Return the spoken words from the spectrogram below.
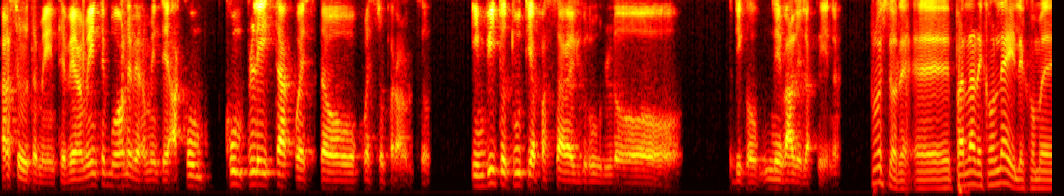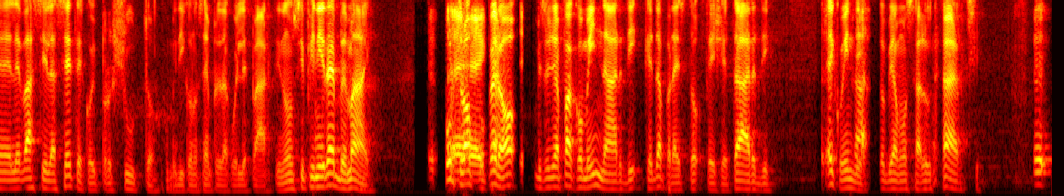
Assolutamente, veramente buono e veramente a com- completa questo, questo pranzo. Invito tutti a passare il grullo, dico, ne vale la pena. Professore, eh, parlare con lei è come levassi la sete col prosciutto, come dicono sempre da quelle parti, non si finirebbe mai. Purtroppo Eh, però bisogna fare come Innardi che da presto fece tardi e quindi Grazie. dobbiamo salutarci. Eh,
